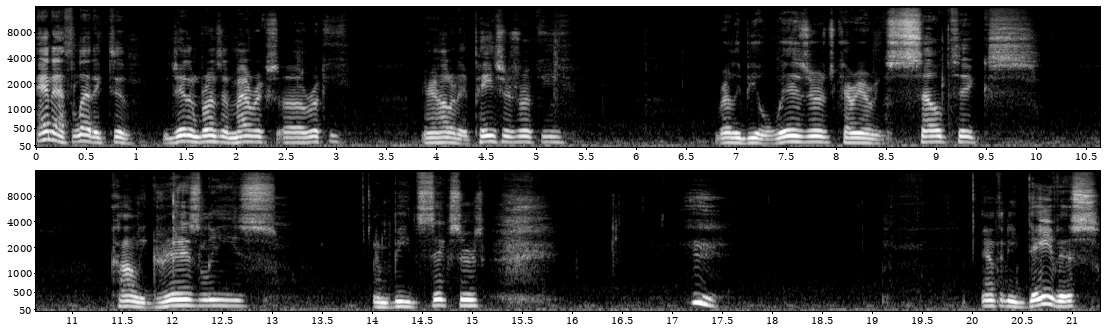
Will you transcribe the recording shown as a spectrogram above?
And athletic, too. Jalen Brunson, Mavericks uh, rookie. Aaron Holiday, Pacers rookie. Bradley Beal Wizards, Kyrie Irving Celtics, Conley Grizzlies, Embiid Sixers. Anthony Davis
